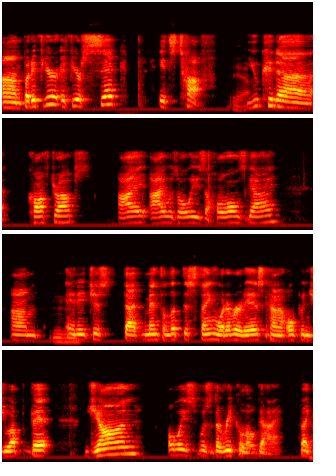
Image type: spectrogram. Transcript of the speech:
Um, but if you're if you're sick, it's tough. Yeah. You could uh, cough drops. I I was always a Halls guy, um, Mhm. and it just that mentholyptus thing, whatever it is, kind of opens you up a bit. John always was the Ricola guy. Like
